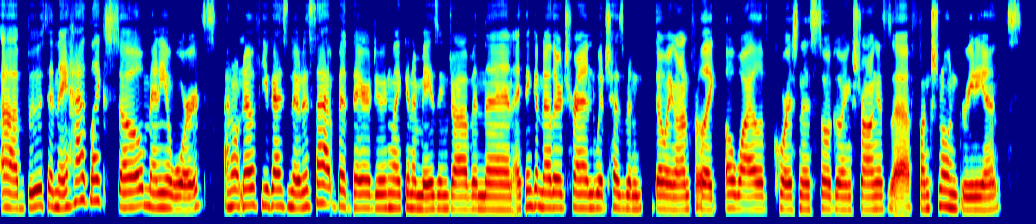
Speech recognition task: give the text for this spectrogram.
uh, booth and they had like so many awards. I don't know if you guys noticed that, but they're doing like an amazing job. And then I think another trend, which has been going on for like a while, of course, and is still going strong, is uh, functional ingredients.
